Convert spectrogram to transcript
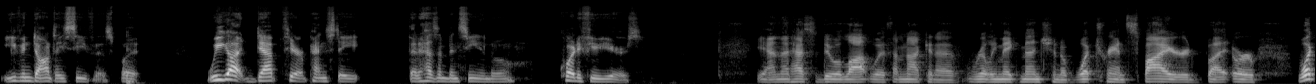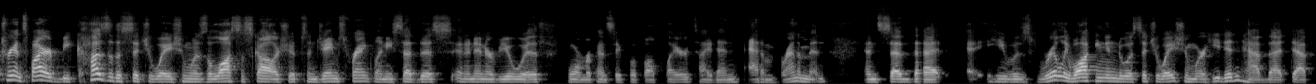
even Dante Cephas. But we got depth here at Penn State that hasn't been seen in quite a few years. Yeah, and that has to do a lot with I'm not going to really make mention of what transpired, but or what transpired because of the situation was the loss of scholarships. And James Franklin, he said this in an interview with former Penn State football player, tight end Adam Breneman, and said that eh, he was really walking into a situation where he didn't have that depth.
